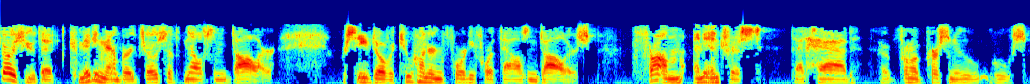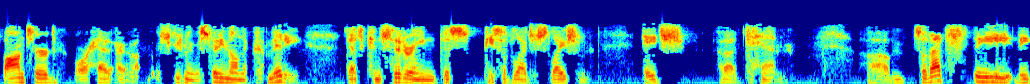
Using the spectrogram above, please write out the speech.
shows you that committee member Joseph Nelson Dollar received over $244,000 from an interest that had uh, from a person who, who sponsored or had, uh, excuse me, was sitting on the committee that's considering this piece of legislation, H10. Uh, um, so that's the, the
